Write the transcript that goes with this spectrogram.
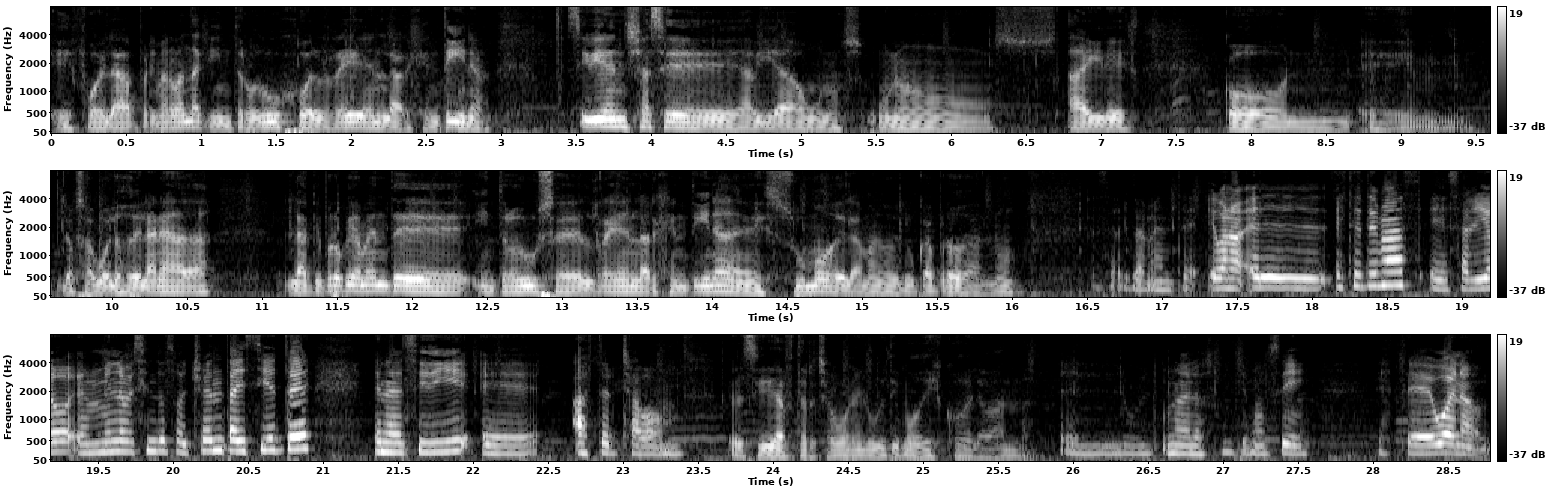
eh, fue la primera banda que introdujo el reggae en la Argentina. Si bien ya se había unos, unos aires con eh, Los Abuelos de la Nada, la que propiamente introduce el reggae en la Argentina es Sumo de la mano de Luca Prodan, ¿no? Exactamente. Y bueno, el- este tema eh, salió en 1987 en el CD eh, After Chabón. El CD After Chabón, el último disco de la banda. El uno de los últimos, sí. Este, bueno,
